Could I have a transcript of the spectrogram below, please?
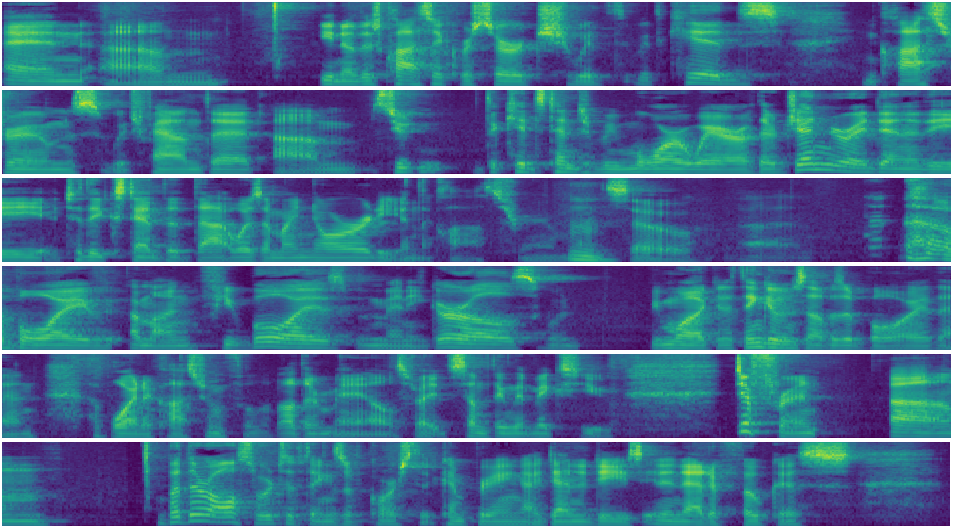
and, um, you know, there's classic research with, with kids in classrooms, which found that um, student the kids tend to be more aware of their gender identity to the extent that that was a minority in the classroom. Mm. So, uh, a boy among few boys, many girls would be more likely to think of himself as a boy than a boy in a classroom full of other males, right? Something that makes you different. Um, but there are all sorts of things, of course, that can bring identities in and out of focus,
